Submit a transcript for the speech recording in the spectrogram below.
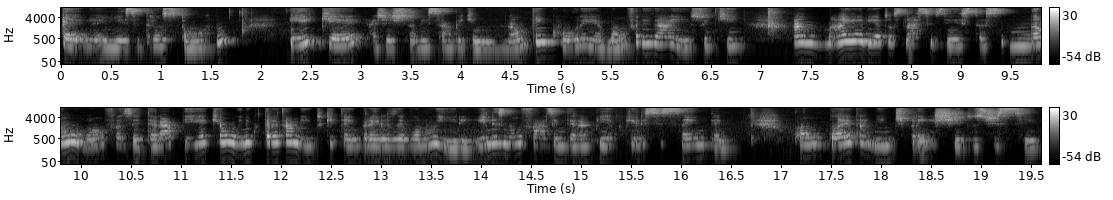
tem aí esse transtorno e que a gente também sabe que não tem cura e é bom frisar isso e que a maioria dos narcisistas não vão fazer terapia, que é o único tratamento que tem para eles evoluírem. E eles não fazem terapia porque eles se sentem completamente preenchidos de si.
